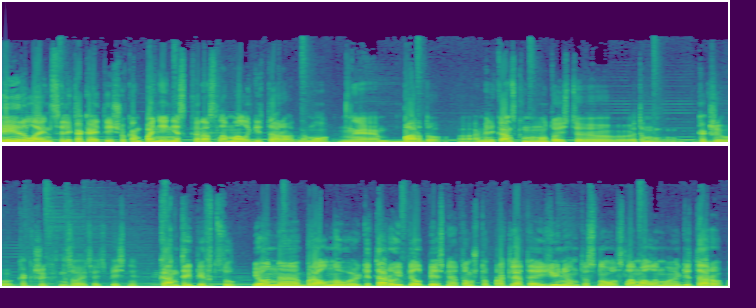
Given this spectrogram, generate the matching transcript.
Airlines или какая-то еще компания несколько раз ломала гитару одному э, барду американскому, ну, то есть э, этому, как же, его, как же их называются эти песни? Кантри-певцу. И он э, брал новую гитару и пел песню о том, что проклятая Union, ты снова сломала мою гитару,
